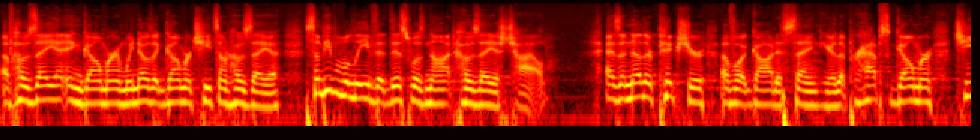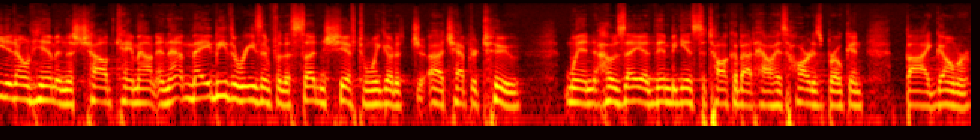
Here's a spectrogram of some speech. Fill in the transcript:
of Hosea and Gomer, and we know that Gomer cheats on Hosea, some people believe that this was not Hosea's child. As another picture of what God is saying here, that perhaps Gomer cheated on him and this child came out, and that may be the reason for the sudden shift when we go to uh, chapter 2, when Hosea then begins to talk about how his heart is broken by Gomer.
